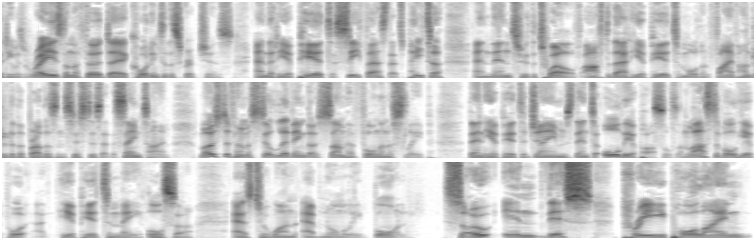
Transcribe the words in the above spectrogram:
that he was raised on the third day according to the Scriptures, and that he appeared to Cephas, that's Peter, and then to the twelve. After that, he appeared to more than 500 of the brothers and sisters at the same time, most of whom are still living, though some have fallen asleep. Then he appeared to James, then to all the apostles, and last of all, he, he appeared to me also, as to one abnormally born. So, in this pre Pauline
